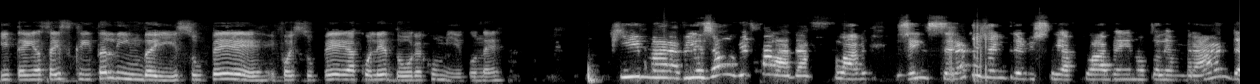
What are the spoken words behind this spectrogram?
e tem essa escrita linda aí, super, e foi super acolhedora comigo, né? Que maravilha! Já ouvi falar da Flávia. Gente, será que eu já entrevistei a Flávia e não tô lembrada?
